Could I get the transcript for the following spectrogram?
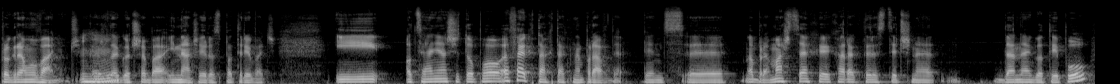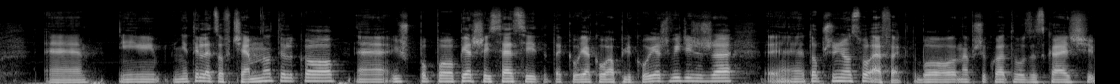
programowaniu, czyli mhm. każdego trzeba inaczej rozpatrywać. I ocenia się to po efektach tak naprawdę. Więc dobra, masz cechy charakterystyczne danego typu, i nie tyle co w ciemno, tylko e, już po, po pierwszej sesji, taką, jaką aplikujesz, widzisz, że e, to przyniosło efekt, bo na przykład uzyskałeś, e,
